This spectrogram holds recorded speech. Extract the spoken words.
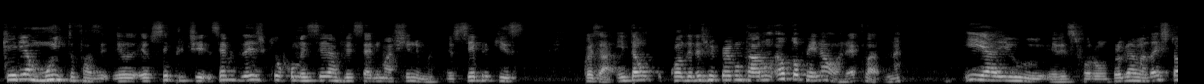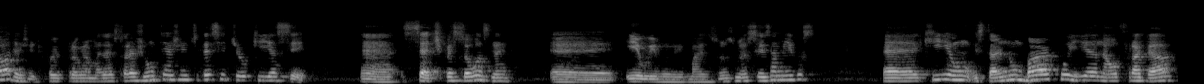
queria muito fazer. Eu, eu sempre, sempre, desde que eu comecei a ver série machinima, eu sempre quis coisar. Então, quando eles me perguntaram, eu topei na hora, é claro, né? E aí o, eles foram programando a história, a gente foi programando a história junto e a gente decidiu que ia ser é, sete pessoas, né? É, eu e mais uns meus seis amigos, é, que iam estar num barco, ia naufragar,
